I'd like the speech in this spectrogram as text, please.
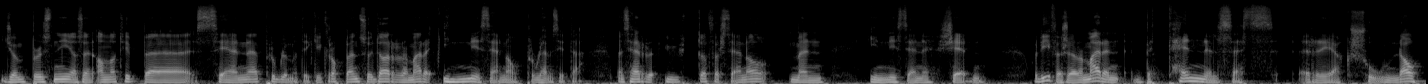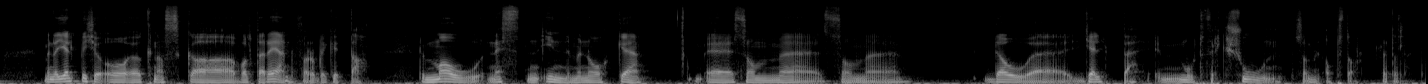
jumpers knee, altså en annen type sceneproblematikk i kroppen, så der er det mer inni scenen problemet sitter. Mens her er det utenfor scenen, men inni sceneskjeden. Og Derfor er det mer en betennelsesreaksjon, da. Men det hjelper ikke å knaske Voltaren for å bli kvitt det. Du må nesten inn med noe eh, som, eh, som eh, da eh, hjelper mot friksjonen som oppstår, rett og slett.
